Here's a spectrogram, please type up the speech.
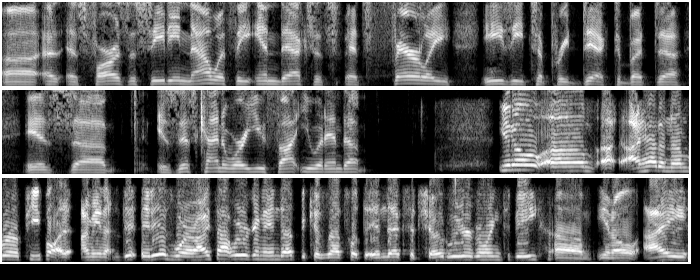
uh, as, as, far as the seeding? Now with the index, it's it's fairly easy to predict. But uh, is uh, is this kind of where you thought you would end up? You know, um, I, I had a number of people. I, I mean, it is where I thought we were going to end up because that's what the index had showed we were going to be. Um, you know, I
